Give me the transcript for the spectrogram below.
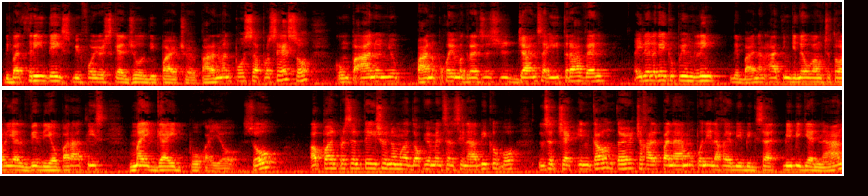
di ba, 3 days before your scheduled departure. Para naman po sa proseso, kung paano nyo, paano po kayo mag-register dyan sa e-travel, ay ilalagay ko po yung link, di ba, ng ating ginawang tutorial video para at least may guide po kayo. So, upon presentation ng mga documents na sinabi ko po, dun sa check-in counter, tsaka pa naman po nila kayo bibigsa, bibigyan ng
